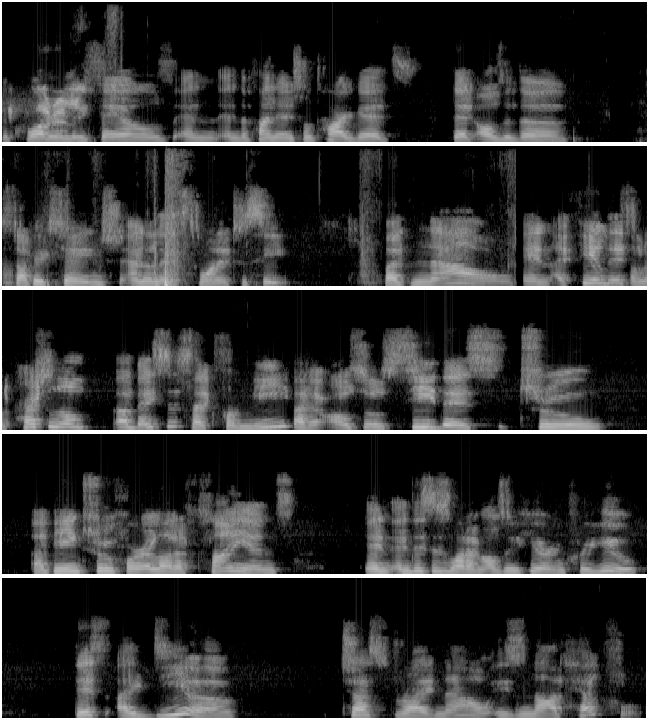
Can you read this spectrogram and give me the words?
the quarterly sales and, and the financial targets that also the stock exchange analysts wanted to see. But now, and I feel this on a personal uh, basis, like for me, but I also see this true, uh, being true for a lot of clients. And, and this is what I'm also hearing for you. This idea just right now is not helpful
